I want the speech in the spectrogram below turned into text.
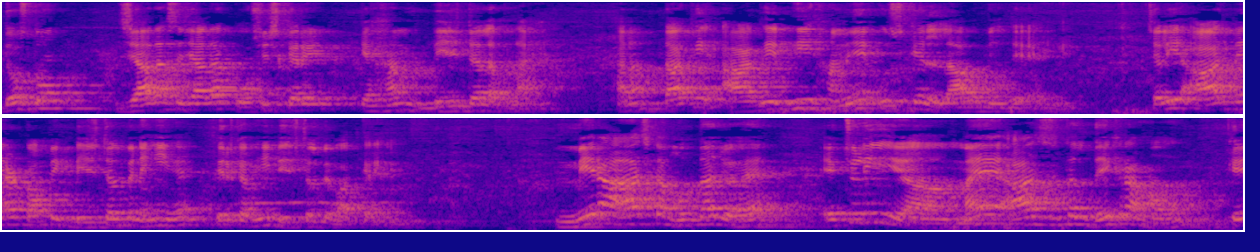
दोस्तों, ज़्यादा से ज़्यादा कोशिश करें कि हम डिजिटल अपनाएँ, है ना? ताकि आगे भी हमें उसके लाभ मिलते रहेंगे। चलिए, आज मेरा टॉपिक डिजिटल पे नहीं है, फिर कभी डिजिटल पे बात करेंगे। मेरा आज का मुद्दा जो है एक्चुअली मैं आजकल देख रहा हूँ कि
